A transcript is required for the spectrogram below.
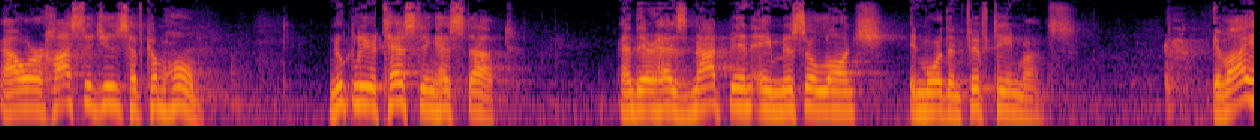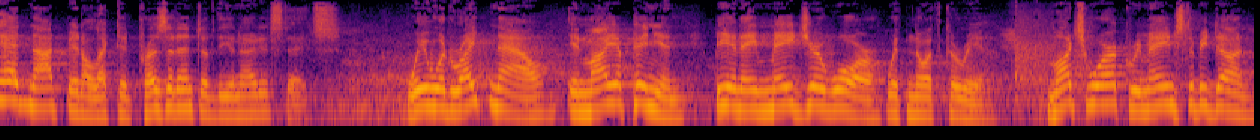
Our hostages have come home. Nuclear testing has stopped, and there has not been a missile launch in more than 15 months. If I had not been elected President of the United States, we would right now, in my opinion, be in a major war with North Korea. Much work remains to be done,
